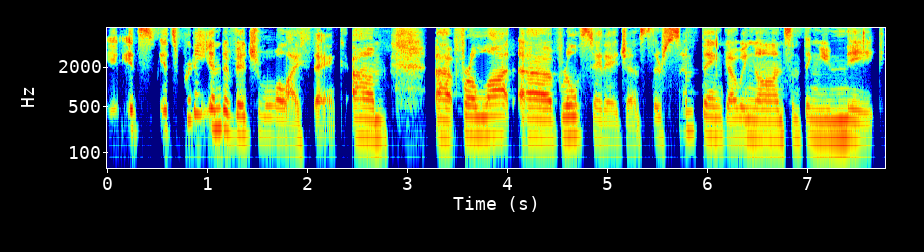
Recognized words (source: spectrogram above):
it's it's pretty individual i think um, uh, for a lot of real estate agents. There's something going on something unique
